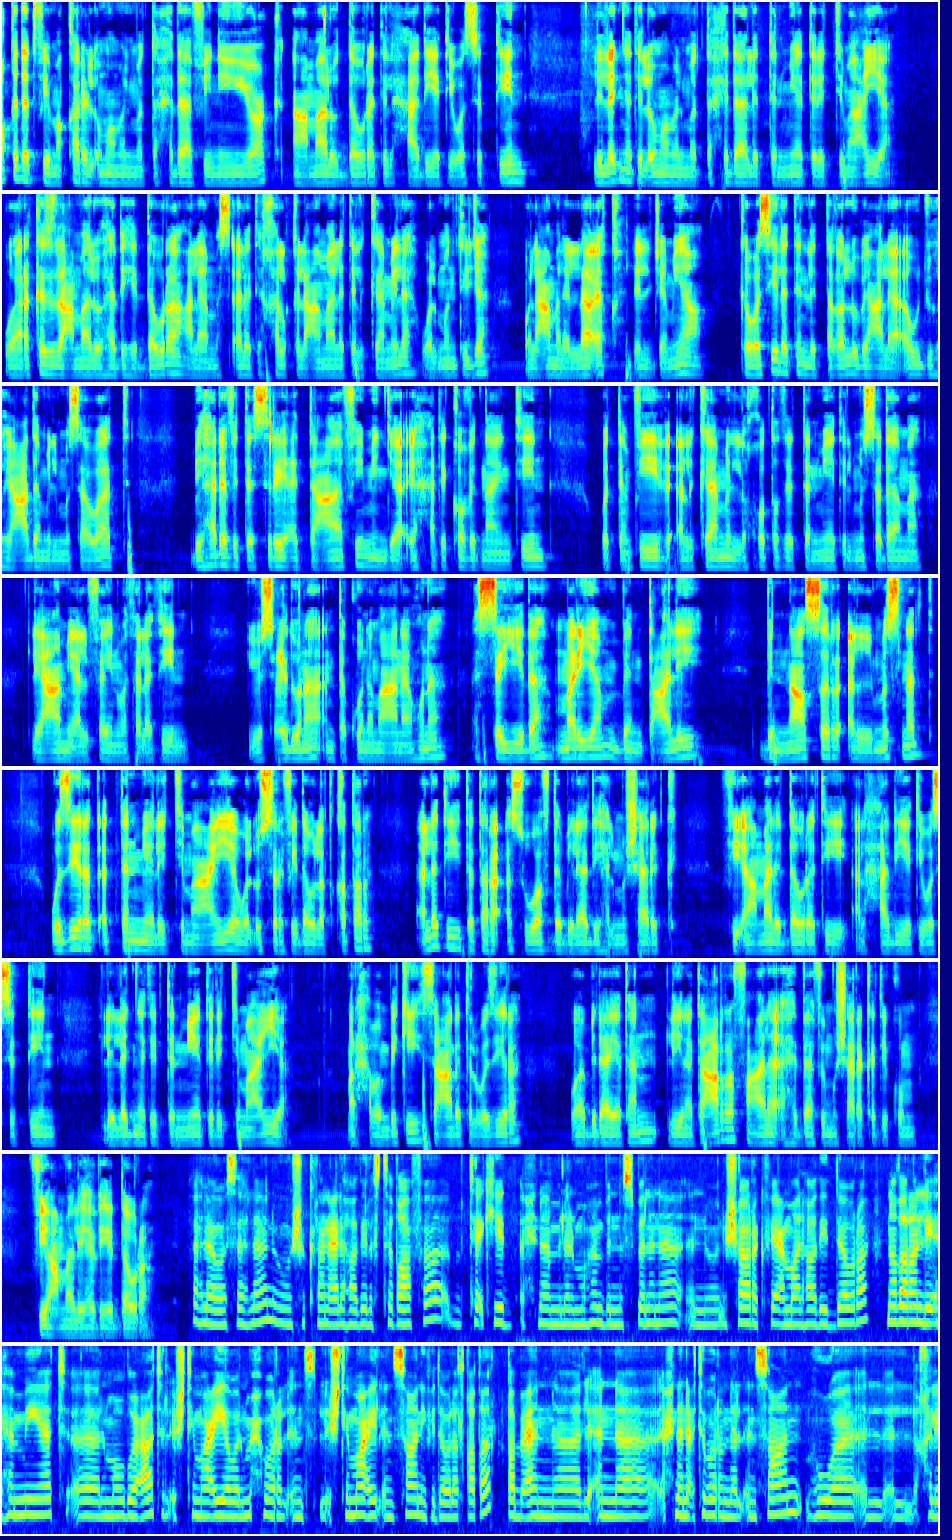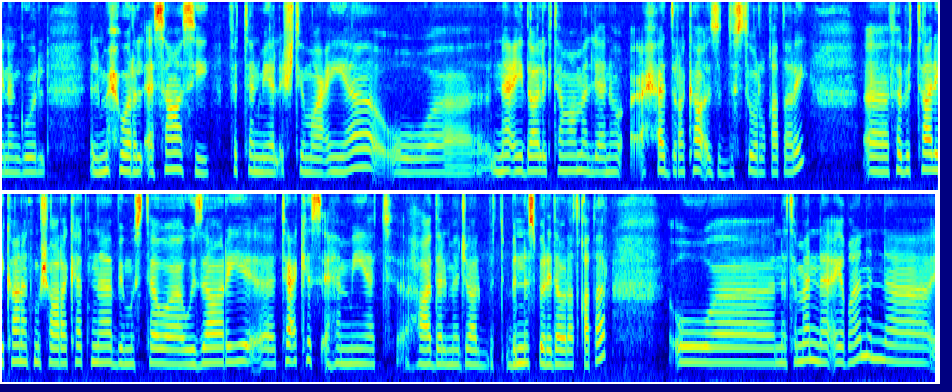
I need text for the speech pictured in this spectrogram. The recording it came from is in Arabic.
عقدت في مقر الأمم المتحدة في نيويورك أعمال الدورة الحادية والستين للجنة الأمم المتحدة للتنمية الاجتماعية وركزت أعمال هذه الدورة على مسألة خلق العمالة الكاملة والمنتجة والعمل اللائق للجميع كوسيلة للتغلب على أوجه عدم المساواة بهدف تسريع التعافي من جائحة كوفيد-19 والتنفيذ الكامل لخطة التنمية المستدامة لعام 2030 يسعدنا أن تكون معنا هنا السيدة مريم بنت علي بن ناصر المسند وزيرة التنمية الاجتماعية والأسرة في دولة قطر التي تترأس وفد بلادها المشارك في أعمال الدورة الحادية والستين للجنة التنمية الاجتماعية. مرحبا بك سعادة الوزيرة وبداية لنتعرف على أهداف مشاركتكم في أعمال هذه الدورة. أهلا وسهلا وشكرا على هذه الاستضافة. بالتأكيد إحنا من المهم بالنسبة لنا أنه نشارك في أعمال هذه الدورة نظرا لأهمية آه، الموضوعات الاجتماعية والمحور الاجتماعي الإنساني في دولة قطر. طبعا آه، لأن إحنا نعتبر أن الإنسان هو خلينا نقول المحور الأساسي في التنمية الاجتماعية ونعي ذلك تماما لأنه أحد ركائز الدستور القطري. آه، فبالتالي كانت مشاركتنا بمستوى وزاري تعكس أهمية هذا المجال بالنسبة لدولة قطر. ونتمنى أيضا أن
